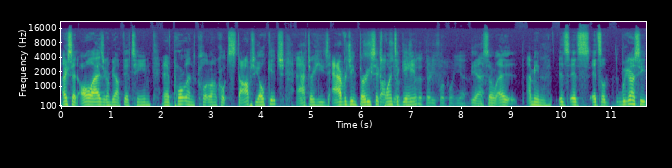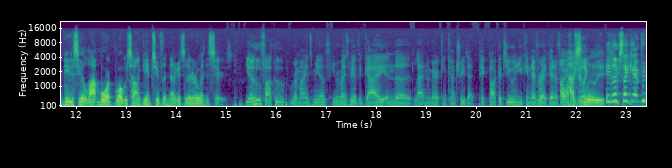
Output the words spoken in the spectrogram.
like I said, all eyes are going to be on 15. And if Portland quote unquote stops Jokic after he's averaging 36 Stops points a Jokic game, with a 34 point. Yeah. yeah. So I, I mean, it's it's it's a we're going to see need to see a lot more of what we saw in Game Two for the Nuggets. If they're going to win the series. You know who Facu reminds me of? He reminds me of the guy in the Latin American country that pickpockets you and you can never identify. Oh, you're like, absolutely. he looks like every.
